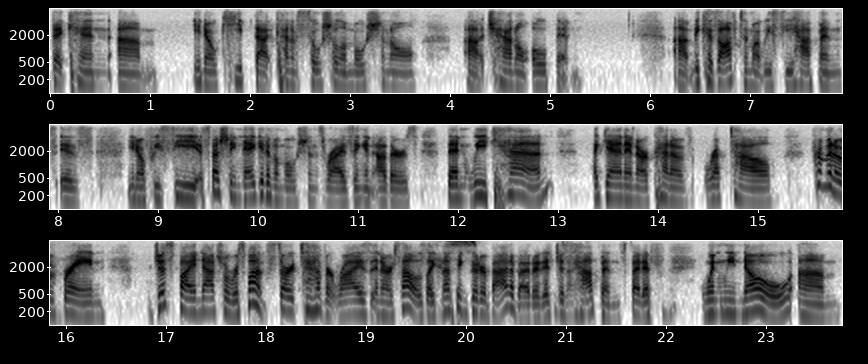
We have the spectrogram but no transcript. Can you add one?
that can um, you know keep that kind of social emotional uh, channel open uh, because often what we see happens is you know if we see especially negative emotions rising in others then we can again in our kind of reptile primitive brain just by natural response start to have it rise in ourselves. Like yes. nothing good or bad about it. It just happens. But if when we know um,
